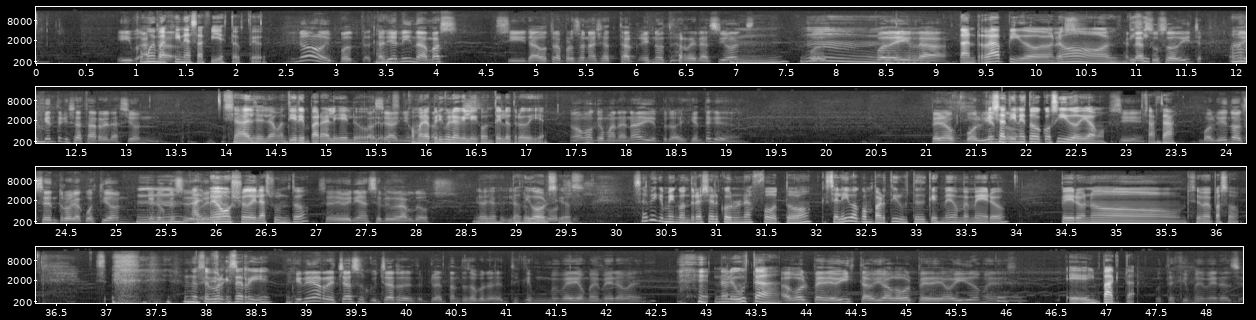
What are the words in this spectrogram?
Y ¿Cómo hasta- imagina esa fiesta usted? No, y estaría Ah. linda. Además, si la otra persona ya está en otra relación, Mm. puede- Mm. puede ir la- Tan rápido, la, ¿no? la Dije- susodicha. Bueno, hay Ah. gente que ya está en relación. ya la mantiene en paralelo. Hace años como la película que le conté el otro día. No vamos a quemar a nadie, pero hay gente que. Pero Que ya tiene todo cosido, digamos. Sí, Ya está. volviendo al centro de la cuestión, creo Mm, que se Al deberían, meollo del asunto, se deberían celebrar los, los, los los divorcios. ¿Sabe que me encontré ayer con una foto? Que se la iba a compartir usted, que es medio memero, pero no se me pasó. no sé por qué se ríe. Me genera rechazo escuchar tanto eso, pero este que es medio memero. me- ¿No le gusta? a golpe de vista, vio a golpe de oído. Me, Eh, impacta. usted que es memero. se-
